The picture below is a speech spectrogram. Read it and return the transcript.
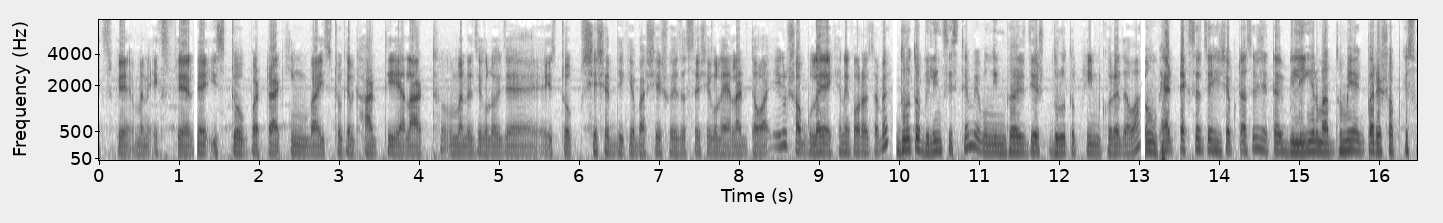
এক্সপে মানে এক্সপেয়ার স্টক বা ট্র্যাকিং বা স্টকের ঘাটতি অ্যালার্ট মানে যেগুলো যে স্টক শেষের দিকে বা শেষ হয়ে যাচ্ছে সেগুলো অ্যালার্ট দেওয়া, এগুলো সবগুলাই এখানে করা যাবে দ্রুত বিলিং সিস্টেম এবং ইনভয়েস দিয়ে দ্রুত প্রিন্ট করে দেওয়া। এবং ভ্যাট ট্যাক্সের যে হিসাবটা আছে, সেটা বিলিং এর মাধ্যমে একবারে সবকিছু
